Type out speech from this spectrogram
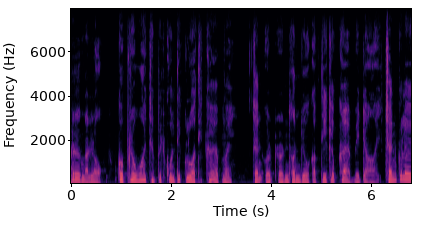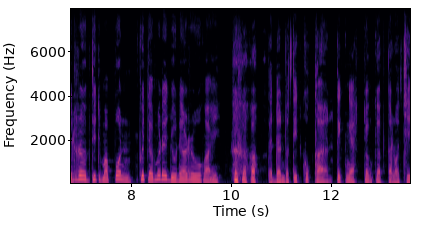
เรื่องนั้นหรอกก็เพราะว่าฉันเป็นคนที่กลัวที่แคบไง ฉันอดรนทนอยู่กับที่แคบๆไม่ได้ ฉันก็เลยเริ่มที่จะมาปล้น เพื่อจะไม่ได้อยู่ในรูไง แต่ดันมาติดคุกแทนติดแงกจนเกือบตลอดชี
